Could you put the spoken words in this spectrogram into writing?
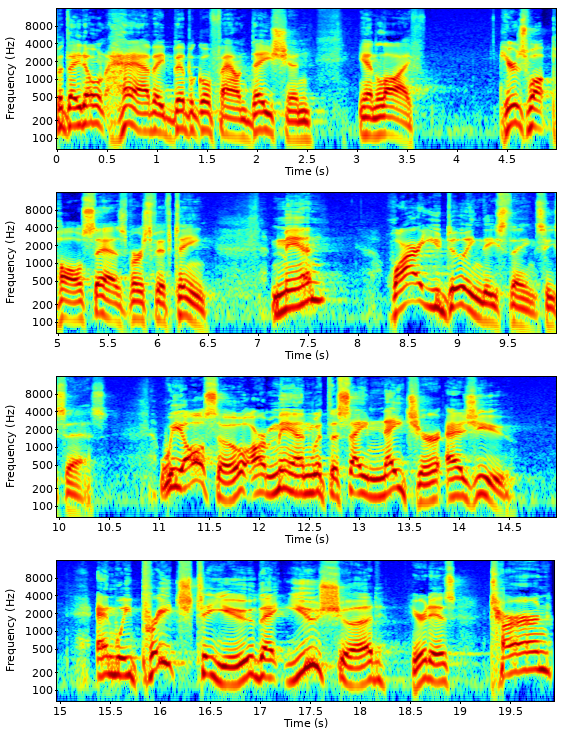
but they don't have a biblical foundation in life. Here's what Paul says, verse 15 Men, why are you doing these things? He says. We also are men with the same nature as you. And we preach to you that you should, here it is, turn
